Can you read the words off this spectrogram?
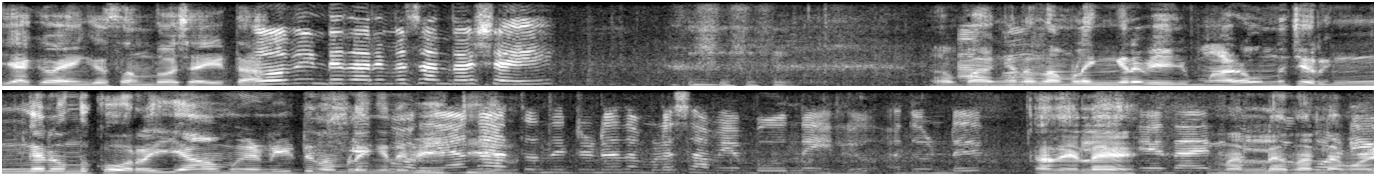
ഇയാൾക്ക് ഭയങ്കര പറയുമ്പോ സന്തോഷായി. അപ്പൊ അങ്ങനെ നമ്മളിങ്ങനെ മഴ ഒന്ന് ചെറുങ്ങനെ ഒന്ന് കുറയാൻ വേണ്ടിട്ട് നമ്മളിങ്ങനെ വെയിറ്റ് ചെയ്യുന്നു. അതെല്ലേ നല്ല നല്ല മഴ.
